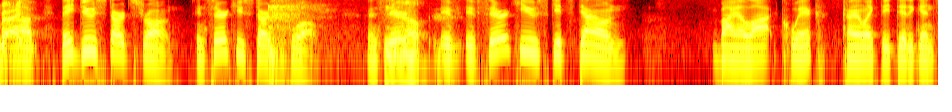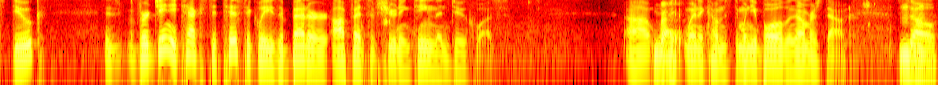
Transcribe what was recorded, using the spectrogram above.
Right. Uh, they do start strong, and Syracuse starts slow. And Syr- Yeah. if if Syracuse gets down by a lot quick, kind of like they did against Duke, is Virginia Tech statistically is a better offensive shooting team than Duke was. Uh, Right. When it comes to when you boil the numbers down, so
